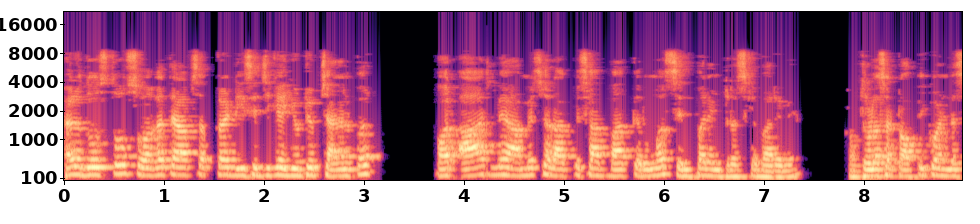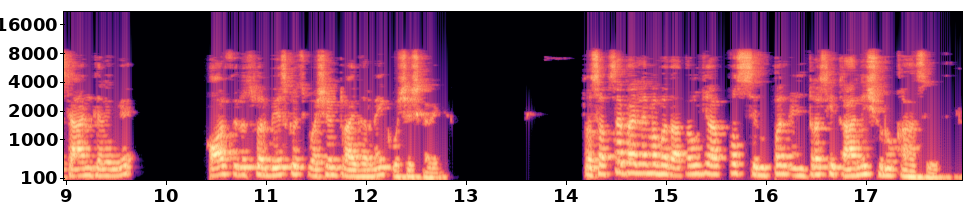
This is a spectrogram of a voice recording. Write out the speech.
हेलो दोस्तों स्वागत है आप सबका डीसीजी के यूट्यूब चैनल पर। और आज मैं आमिर सर आपके साथ बात करूँगा सिंपल इंटरेस्ट के बारे में। हम थोड़ा सा टॉपिक को अंडरस्टैंड करेंगे और फिर उस पर बेस कुछ क्वेश्चन ट्राई करने की कोशिश करेंगे। तो सबसे पहले मैं बताता हूँ कि आपको सिंपल इंटरेस्ट की कहानी शुरू कहाँ से होती है।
